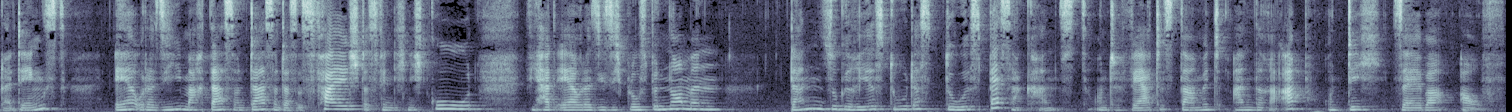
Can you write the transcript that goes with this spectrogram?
oder denkst, er oder sie macht das und das und das ist falsch, das finde ich nicht gut, wie hat er oder sie sich bloß benommen, dann suggerierst du, dass du es besser kannst und wertest damit andere ab und dich selber auf.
